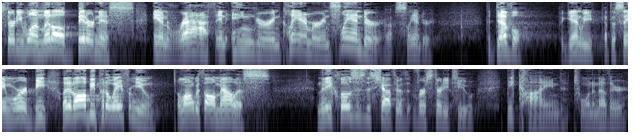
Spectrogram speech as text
31 Let all bitterness and wrath and anger and clamor and slander. Oh, slander. The devil. Again, we got the same word. Be, let it all be put away from you, along with all malice. And then he closes this chapter, verse 32. Be kind to one another,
